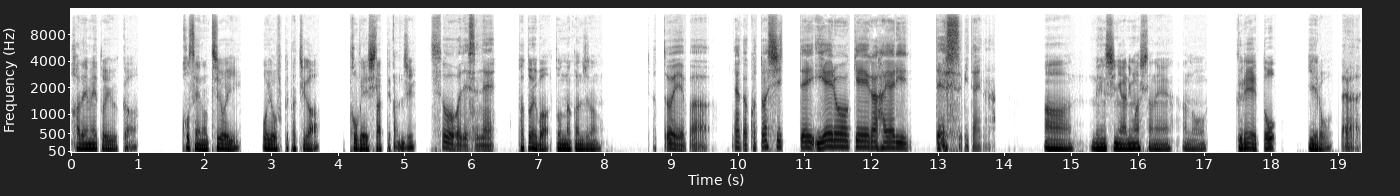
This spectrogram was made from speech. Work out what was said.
派手めというか、個性の強いお洋服たちが渡米したって感じ？そうですね。例えばどんな感じなの？例えば、なんか今年ってイエロー系が流行りですみたいな。ああ、年始にありましたね。あの、グレーとイエロだから、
